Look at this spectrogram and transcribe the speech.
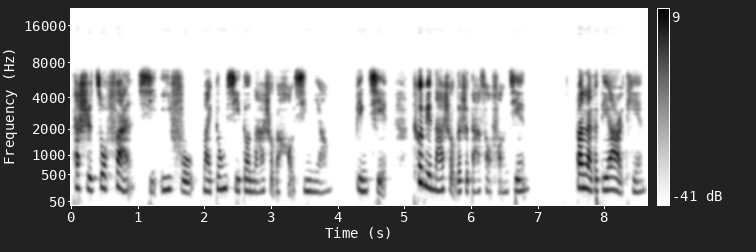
她是做饭、洗衣服、买东西都拿手的好新娘，并且特别拿手的是打扫房间。搬来的第二天，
